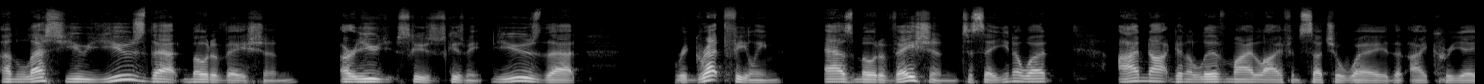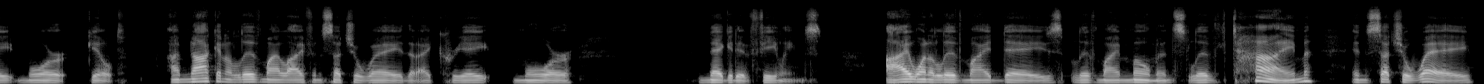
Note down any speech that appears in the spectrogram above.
unless you use that motivation or you excuse excuse me, use that regret feeling as motivation to say, you know what? I'm not going to live my life in such a way that I create more guilt. I'm not going to live my life in such a way that I create more negative feelings. I want to live my days, live my moments, live time in such a way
